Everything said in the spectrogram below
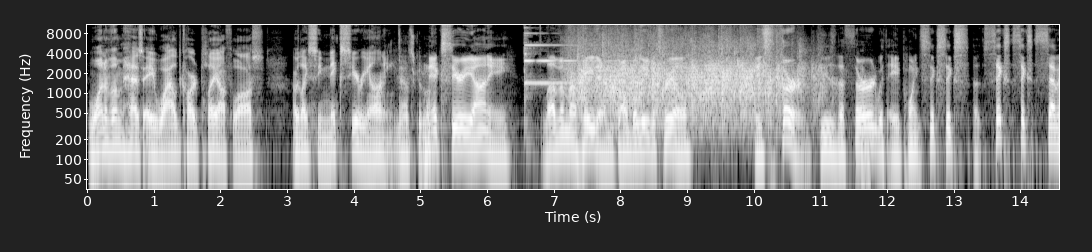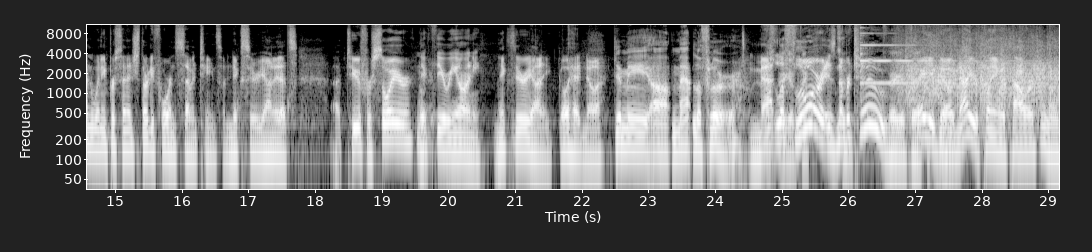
One of them has a wild card playoff loss. I would like to see Nick Sirianni. Yeah, that's a good one. Nick Sirianni, love him or hate him, don't believe it's real, is third. He is the third with a .66, uh, 667 winning percentage, 34 and 17. So Nick Sirianni, that's uh, two for Sawyer. Nick Sirianni. Nick Sirianni. Go ahead, Noah. Give me uh, Matt LaFleur. Matt very LaFleur is number two. very good pick. There you go. Now you're playing with power. I don't know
